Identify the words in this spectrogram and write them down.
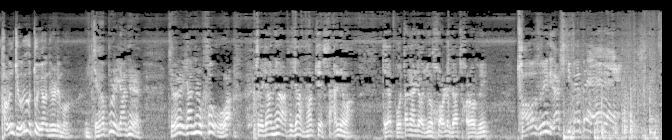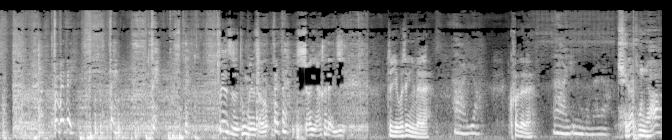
胖子，你这个又炖羊蹄儿的吗？今个不是羊蹄儿，这个是羊蹄儿火锅。这个羊蹄儿是羊汤最膻的嘛，再多蘸点料酒，好好的给它焯焯水，焯水给它洗白白。飞飞飞！本是同根生，飞飞！相见何太急。这衣服谁给你买的？啊，一样。裤子嘞？啊，一定不买了。切点葱姜。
